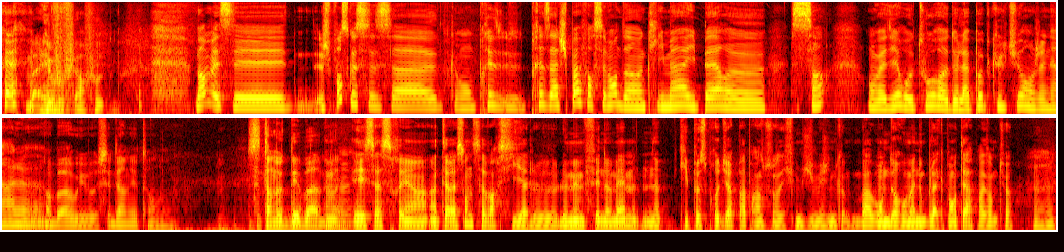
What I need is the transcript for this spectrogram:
bah, allez vous faire foutre. Non, mais c'est. Je pense que c'est- ça comment, pré- présage pas forcément d'un climat hyper euh, sain, on va dire, autour de la pop culture en général. euh. Ah bah oui, ces derniers temps. C'est un autre débat, mais. Et ça serait intéressant de savoir s'il y a le, le même phénomène qui peut se produire par, par exemple sur des films, j'imagine, comme bah, Wonder Woman ou Black Panther, par exemple, tu vois, Mhm.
